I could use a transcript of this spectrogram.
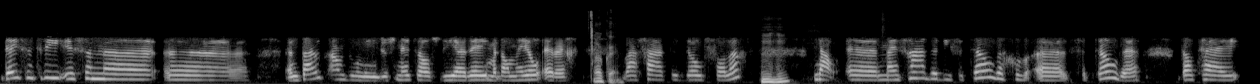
Decentrie is een, eh, een buikaandoening, dus net als diarree, maar dan heel erg. Oké. waar vaak de dood volgt. Mhm. Nou, mijn vader die vertelde, vertelde dat hij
